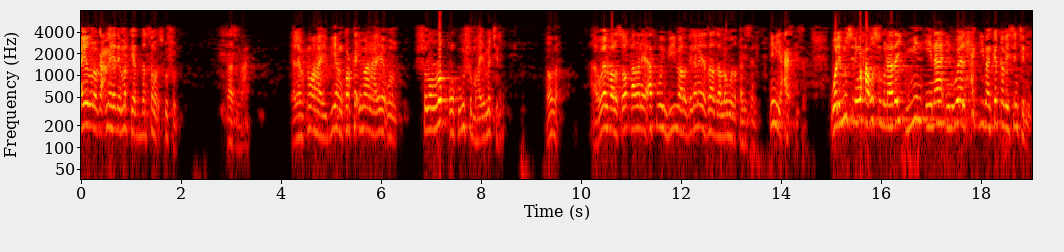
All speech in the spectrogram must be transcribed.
ayaduna gacmaheeda markeeda darsanoo isku shubi. Saas macana ile muxuu ahaye biyahan kor ka imaanahaye uun shululluq uun kugu shubmahayo ma jirin. Sooma. Weel baa la soo qaadanaya af weyn biyihii baa la dhiganaya saasaa loogu wada qabaysanaya nin iyo xaaskiisa walimuslim waxaa u sugnaaday min inaa'in weel xaggii baan ka qabaysan jirnay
